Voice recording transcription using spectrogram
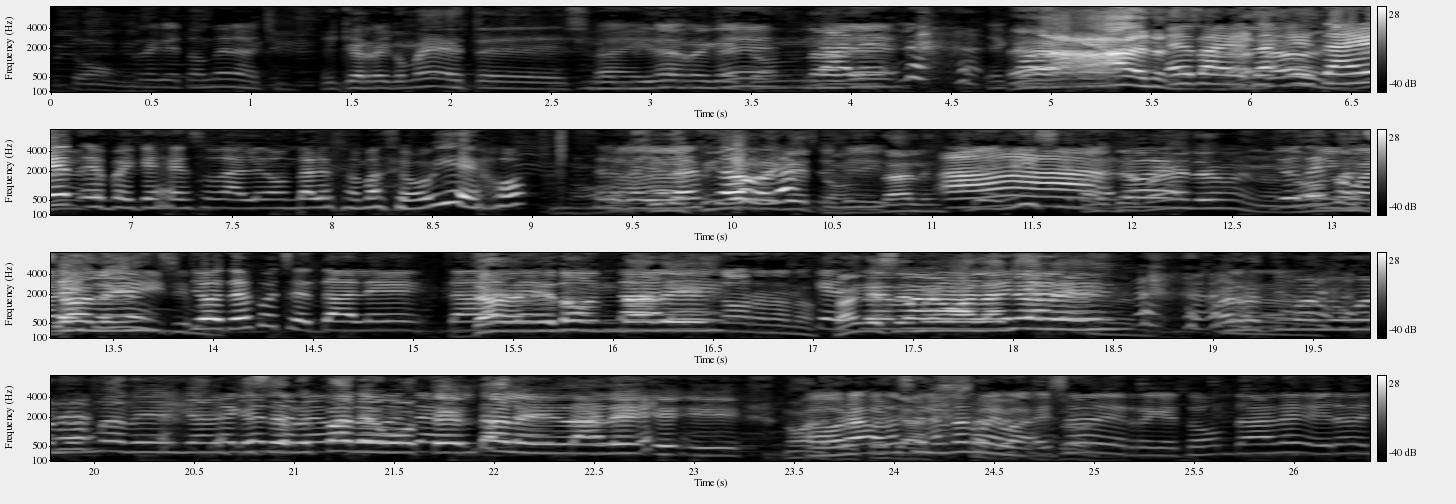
Reggaetón. Reggaetón de Nacho. Y que recomé este. Si me pide reggaetón, Dale. dale. Ah, esa- Epa, esa- esta es, epa, ¿qué es eso? Dale, don, dale, es demasiado viejo. No, Se lo si cayó le la pide reggaetón, Sí, sí. dale. Ah, no, yo te escuché, yo te escuché, dale, dale, Dale, don, don, dale. dale. No, no, no, no. Para que se mueva la llave. Para retimar los buenos manes, ya que se repare botel, dale, dale, dale. dale. eh, eh. Ahora salió una nueva. Esa de reggaetón, dale, era de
